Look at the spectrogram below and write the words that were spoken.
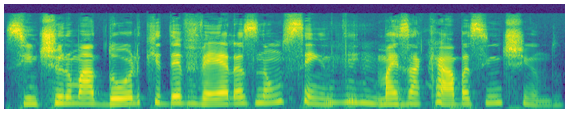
Sentir uma dor que deveras não sente, uhum. mas acaba sentindo.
